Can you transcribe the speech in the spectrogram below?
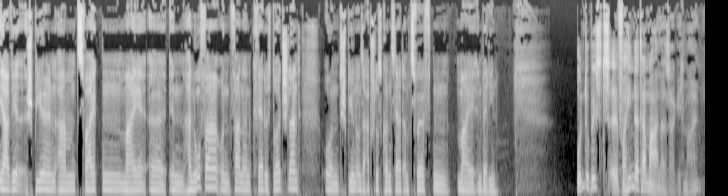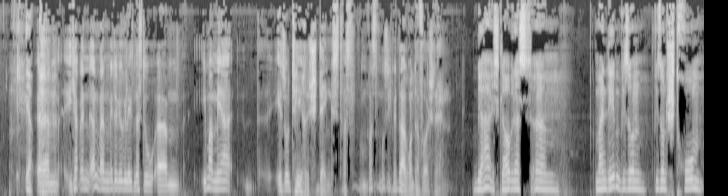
Ja, wir spielen am 2. Mai äh, in Hannover und fahren dann quer durch Deutschland und spielen unser Abschlusskonzert am 12. Mai in Berlin. Und du bist äh, verhinderter Maler, sag ich mal. Ja. Ähm, ich habe in irgendeinem Interview gelesen, dass du ähm, immer mehr esoterisch denkst. Was, was muss ich mir darunter vorstellen? Ja, ich glaube, dass ähm, mein Leben wie so, ein, wie so ein Strom,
